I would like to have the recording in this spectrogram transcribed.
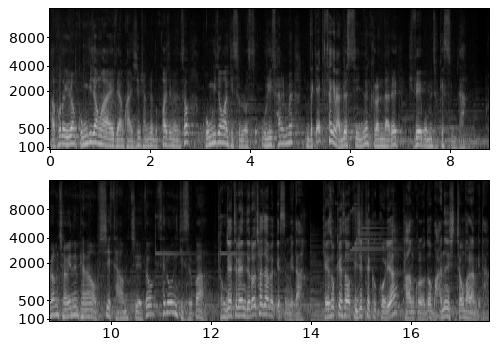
앞으로 이런 공기정화에 대한 관심이 점점 높아지면서 공기정화 기술로서 우리 삶을 좀 더 깨끗하게 만들 수 있는 그런 날을 기대해 보면 좋겠습니다. 그럼 저희는 변함없이 다음 주에도 새로운 기술과 경제 트렌드로 찾아뵙겠습니다. 계속해서 비즈테크 코리아 다음 코너도 많은 시청 바랍니다.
